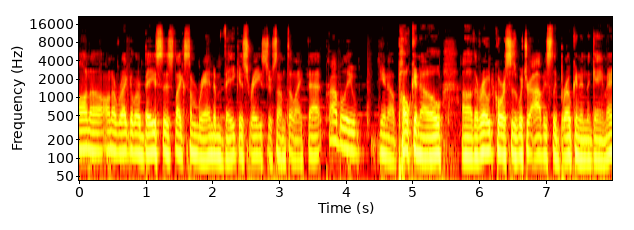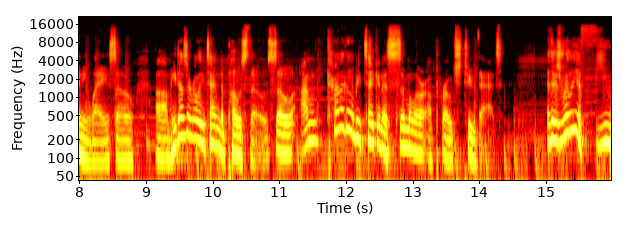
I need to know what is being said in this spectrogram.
on a on a regular basis, like some random Vegas race or something like that. Probably you know Pocono, uh, the road courses, which are obviously broken in the game anyway. So um, he doesn't really tend to post those. So I'm kind of going to be taking a similar approach to that. And there's really a few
